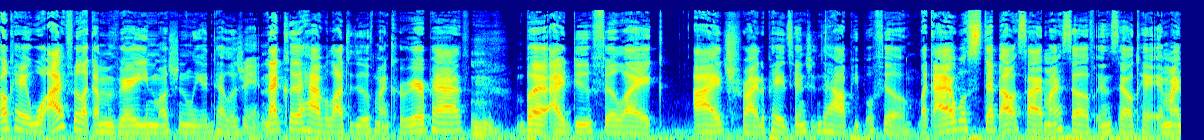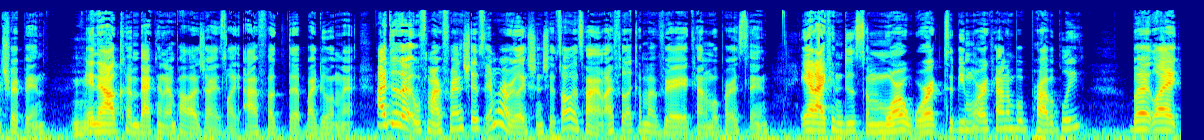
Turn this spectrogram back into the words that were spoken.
okay. Well, I feel like I'm very emotionally intelligent, and that could have a lot to do with my career path. Mm-hmm. But I do feel like I try to pay attention to how people feel. Like I will step outside myself and say, "Okay, am I tripping?" Mm-hmm. and I'll come back and apologize. Like I fucked up by doing that. I do that with my friendships and my relationships all the time. I feel like I'm a very accountable person, and I can do some more work to be more accountable, probably. But like,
